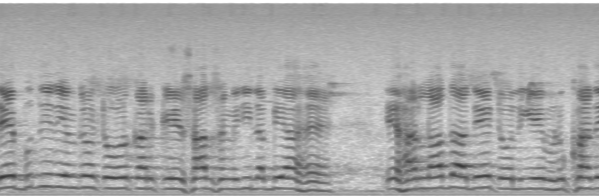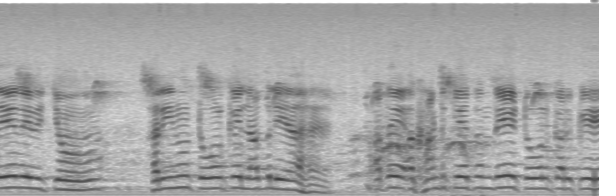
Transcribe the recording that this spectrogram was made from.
ਦੇਹ ਬੁੱਧੀ ਦੇ ਅੰਦਰੋਂ ਟੋਲ ਕਰਕੇ ਸਾਧ ਸੰਗਤ ਜੀ ਲੱਭਿਆ ਹੈ। ਇਹ ਹਰ ਲਾਦਾ ਦੇ ਟੋਲੀਏ ਮਨੁੱਖਾ ਦੇਹ ਦੇ ਵਿੱਚੋਂ ਹਰੀ ਨੂੰ ਟੋਲ ਕੇ ਲੱਭ ਲਿਆ ਹੈ ਅਤੇ ਅਖੰਡ ਚੇਤਨ ਦੇ ਟੋਲ ਕਰਕੇ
